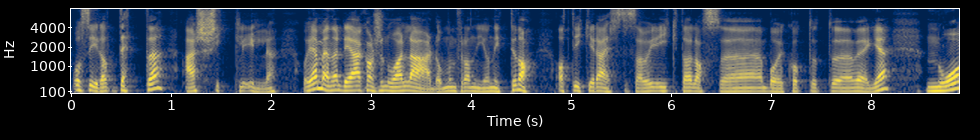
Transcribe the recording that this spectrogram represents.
og sier at dette er skikkelig ille. Og jeg mener det er kanskje noe av lærdommen fra 99, da. At de ikke reiste seg og gikk da Lasse boikottet eh, VG. Nå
